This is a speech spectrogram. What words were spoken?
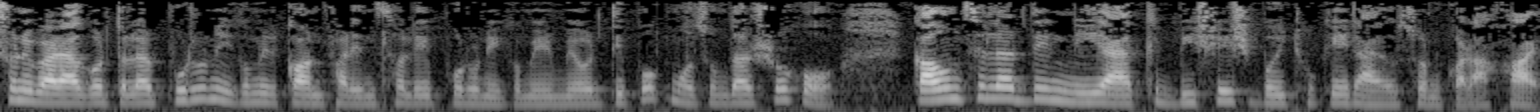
শনিবার আগরতলার পুর নিগমের কনফারেন্স হলে পুর নিগমের মেয়র দীপক মজুমদার সহ কাউন্সিলরদের নিয়ে এক বিশেষ বৈঠকের আয়োজন করা হয়।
